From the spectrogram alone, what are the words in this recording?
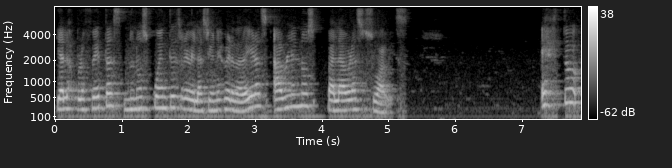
y a los profetas no nos cuentes revelaciones verdaderas, háblenos palabras suaves. Esto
